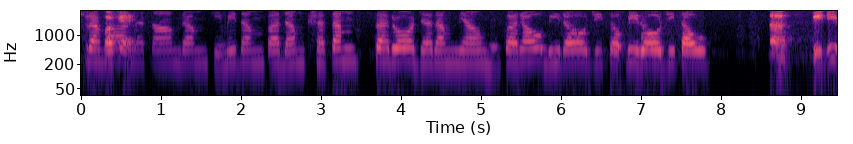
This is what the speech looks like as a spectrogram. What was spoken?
प्रवालताम्रं किमिदं पदं क्षतं सरोजरम्यौ मुकरौ विरोजितौ विरोजितौ इति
